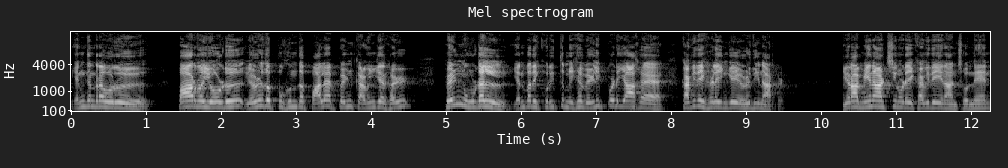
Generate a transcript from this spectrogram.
என்கின்ற ஒரு பார்வையோடு எழுத புகுந்த பல பெண் கவிஞர்கள் பெண் உடல் என்பதை குறித்து மிக வெளிப்படையாக கவிதைகளை இங்கே எழுதினார்கள். இரா மீனாட்சியினுடைய கவிதையை நான் சொன்னேன்.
